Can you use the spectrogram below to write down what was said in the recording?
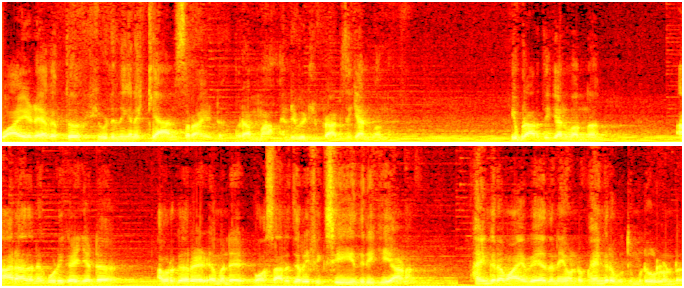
വായയുടെ അകത്ത് ഇവിടുന്ന് ഇങ്ങനെ ക്യാൻസറായിട്ട് ഒരമ്മ എന്റെ വീട്ടിൽ പ്രാർത്ഥിക്കാൻ വന്നു. ഈ പ്രാർത്ഥിക്കാൻ വന്ന് ആരാധന കൂടി കഴിഞ്ഞിട്ട് അവർക്ക് മറ്റേ സർജറി ഫിക്സ് ചെയ്തിരിക്കുകയാണ്. ഭയങ്കരമായ വേദനയുണ്ട് ഭയങ്കര ബുദ്ധിമുട്ടുകളുണ്ട്.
